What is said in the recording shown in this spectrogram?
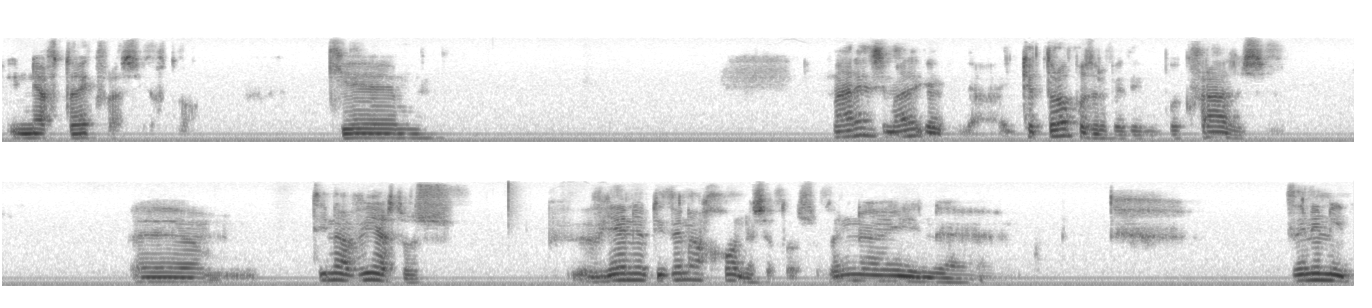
είναι αυτοέκφραση αυτό. Και μ' αρέσει, μ' αρέσει και ο τρόπος ρε παιδί μου που εκφράζεσαι. Ε, τι είναι αβίαστος. Βγαίνει ότι δεν αγχώνεσαι τόσο. Δεν είναι, δεν είναι η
